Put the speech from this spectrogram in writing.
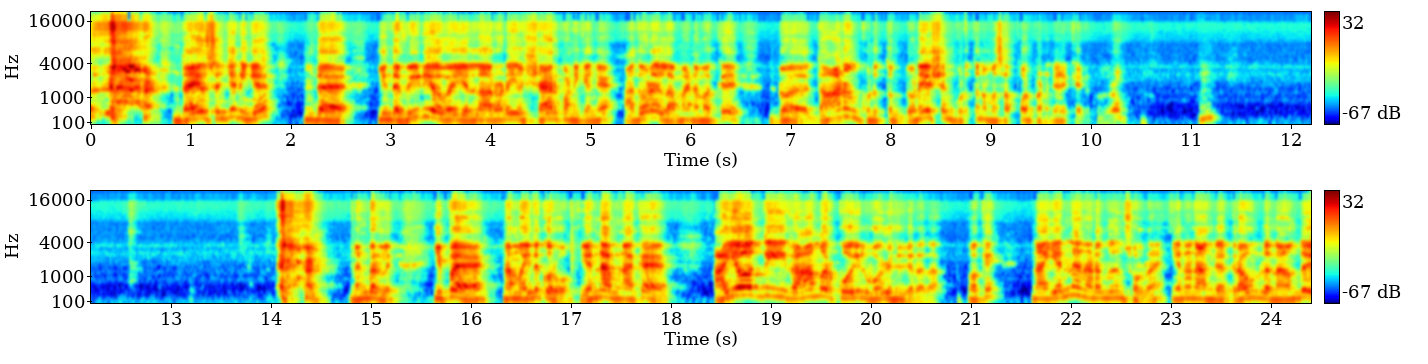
தயவு செஞ்சு நீங்க இந்த இந்த வீடியோவை எல்லாரோடையும் ஷேர் பண்ணிக்கோங்க. அதோட இல்லாம நமக்கு தானம் கொடுத்தும் டொனேஷன் கொடுத்து நம்ம சப்போர்ட் பண்ணுங்க கேட்டுக்கொள்கிறோம். நண்பர்களே இப்ப நம்ம இதுக்கு வருவோம் என்ன அப்படின்னாக்க அயோத்தி ராமர் கோயில் ஒழுகுகிறதா? ஓகே? நான் என்ன நடந்ததுன்னு சொல்றேன். ஏன்னா நான் அங்க கிரவுண்ட்ல நான் வந்து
